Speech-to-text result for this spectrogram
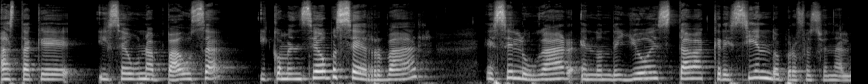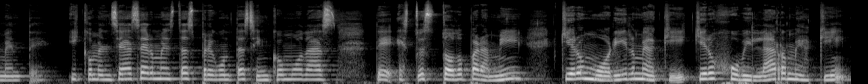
hasta que hice una pausa y comencé a observar ese lugar en donde yo estaba creciendo profesionalmente y comencé a hacerme estas preguntas incómodas de esto es todo para mí, quiero morirme aquí, quiero jubilarme aquí.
